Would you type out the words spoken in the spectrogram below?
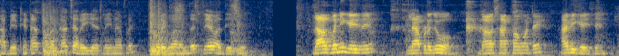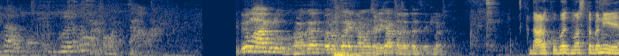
આ બે ઠેઠા થોડા કાચા રહી ગયા એટલે એને આપણે થોડીક વાર અંદર રહેવા દઈશું દાળ બની ગઈ છે. એટલે આપણે જુઓ દાળ શાકવા માટે આવી ગઈ છે. દાળ ખૂબ જ મસ્ત બની છે.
